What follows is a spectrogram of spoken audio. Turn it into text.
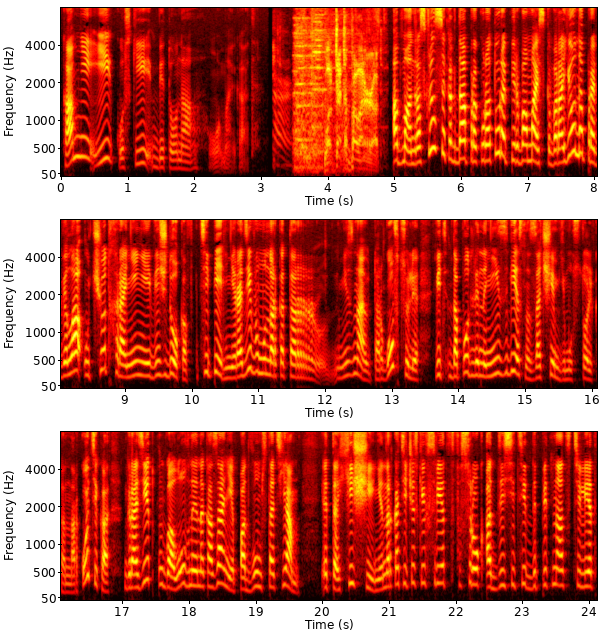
камни и куски бетона. О май гад. Вот это поворот! Обман раскрылся, когда прокуратура Первомайского района провела учет хранения вещдоков. Теперь нерадивому наркотор... не знаю, торговцу ли, ведь доподлинно неизвестно, зачем ему столько наркотика, грозит уголовное наказание по двум статьям. Это хищение наркотических средств, срок от 10 до 15 лет,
